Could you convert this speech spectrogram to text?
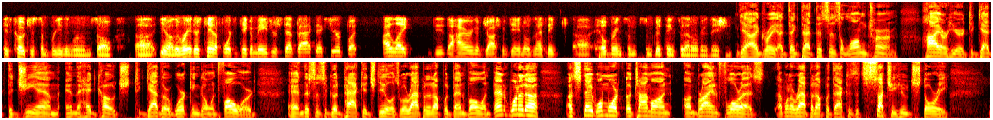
his coaches some breathing room. So uh, you know the Raiders can't afford to take a major step back next year, but I like the, hiring of Josh McDaniels, and I think uh, he'll bring some some good things to that organization. Yeah, I agree. I think that this is a long term hire here to get the GM and the head coach together working going forward. And this is a good package deal as we're wrapping it up with Ben Volin. Ben, wanted to uh, stay one more uh, time on, on Brian Flores. I want to wrap it up with that because it's such a huge story.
